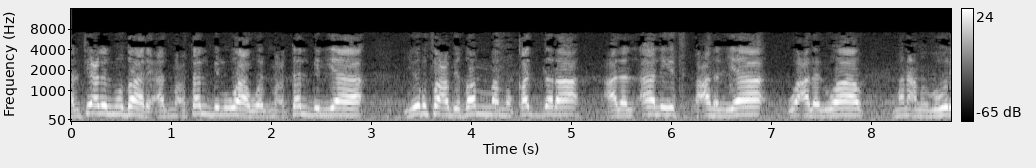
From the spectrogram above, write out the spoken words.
الفعل المضارع المعتل بالواو والمعتل بالياء يرفع بضمه مقدرة على الألف على الياء وعلى الواو منع من ظهور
